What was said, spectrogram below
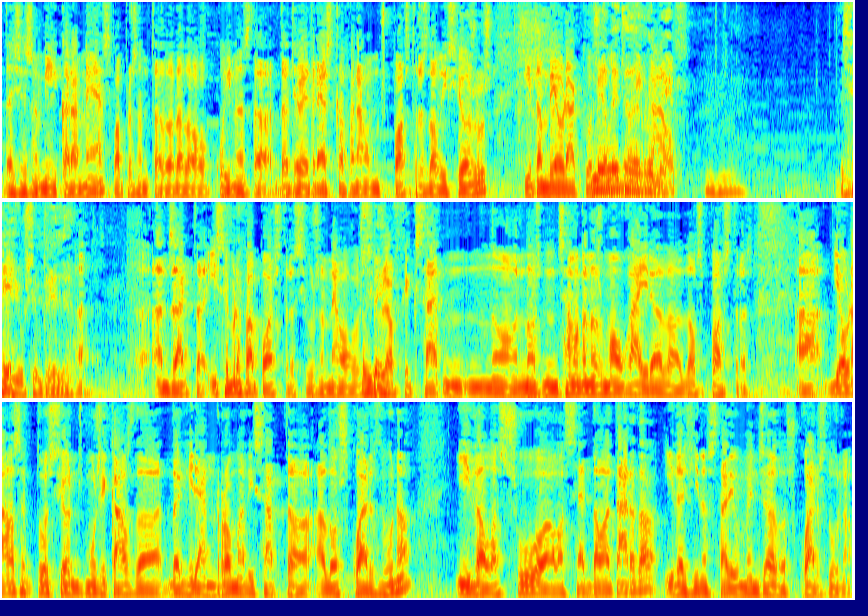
de Gesamí Caramès la presentadora del Cuines de, de TV3 que farà uns postres deliciosos i també hi haurà actuacions Meleta de musicals Romer. És Sí. que diu sempre ella. Exacte, i sempre fa postres, si us aneu, si us heu fixat, no, no, em sembla que no es mou gaire de, dels postres. Uh, hi haurà les actuacions musicals de, de Guillem Roma dissabte a dos quarts d'una, i de la SUA a les 7 de la tarda i de Ginestar diumenge a dos quarts d'una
